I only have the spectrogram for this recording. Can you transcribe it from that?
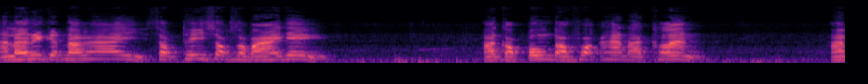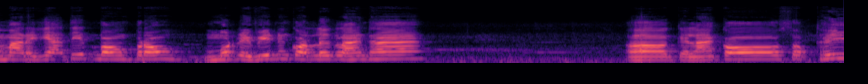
ឥឡូវនេះក៏ដឹងហើយសុកធីសុខសบายទេហើយកំពុងតែហ្វឹកហាត់ឲ្យខ្លាំងហើយមួយរយៈទៀតបងប្រុសមុតដេវីតនឹងគាត់លើកឡើងថាអឺកីឡាករសុកធី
